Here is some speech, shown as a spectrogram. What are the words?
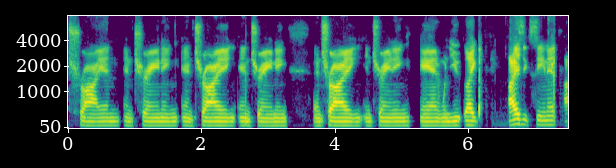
trying and training and trying and training and trying and training. And when you like Isaac seen it, I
